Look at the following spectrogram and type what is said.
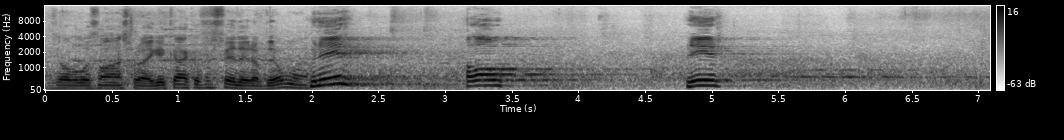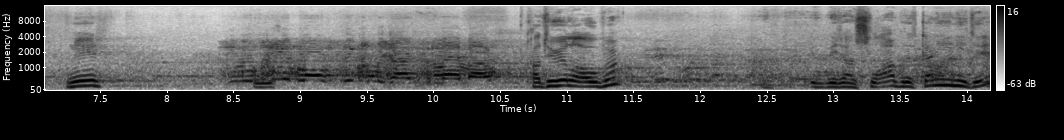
Ik zal wel even aanspreken. Ik kijk even verder op, maar... Meneer? Hallo? Meneer? Meneer? Gaat u willen open? Ik ben aan het slapen, dat kan hier niet, hè?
